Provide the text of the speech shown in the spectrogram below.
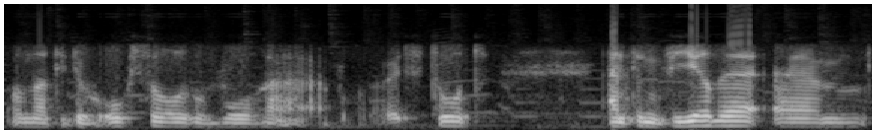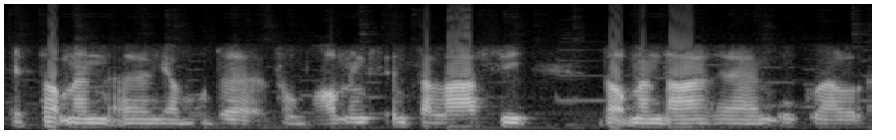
omdat die toch ook zorgen voor, uitstoot. En ten vierde um, is dat men ja, voor de verbrandingsinstallatie dat men daar um, ook wel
